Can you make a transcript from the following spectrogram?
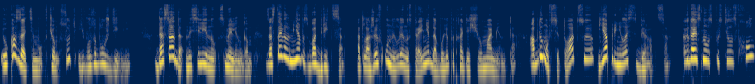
и указать ему, в чем суть его заблуждений. Досада на Селину с Меллингом заставила меня взбодриться, отложив унылое настроение до более подходящего момента – Обдумав ситуацию, я принялась собираться. Когда я снова спустилась в холл,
